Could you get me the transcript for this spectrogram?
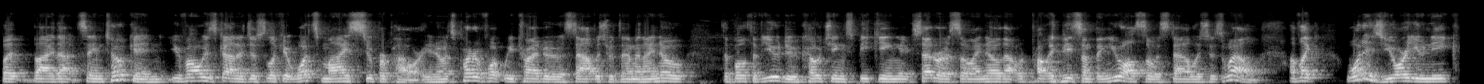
But by that same token, you've always got to just look at what's my superpower. You know, it's part of what we try to establish with them. And I know the both of you do coaching, speaking, etc. So I know that would probably be something you also establish as well. Of like, what is your unique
